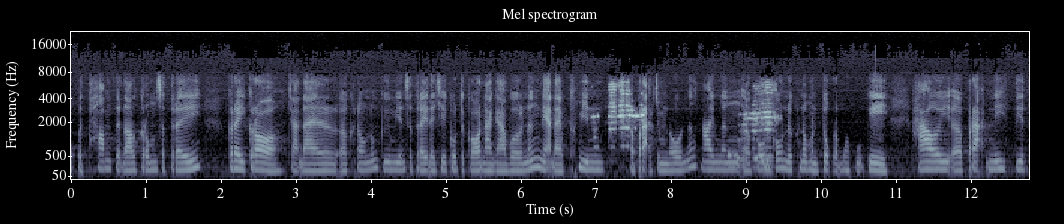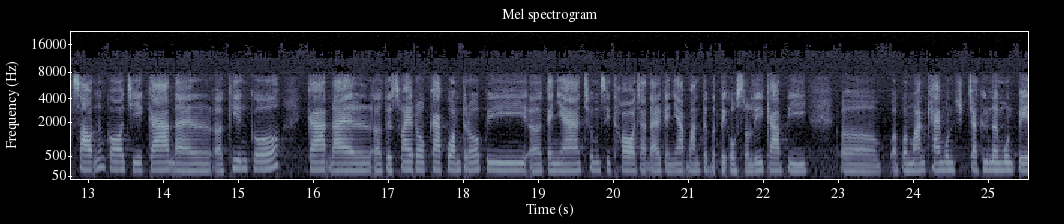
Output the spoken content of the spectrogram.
ឧបត្ថម្ភទៅដល់ក្រមស្ត្រី ក្រីក្រ ចាដែលក្នុងនោះគឺមានស្ត្រីដែលជាកោតក្រ Nagavel នឹងអ្នកដែលគ្មានប្រាក់ចំណូលនឹងហើយនឹងកូនកូននៅក្នុងបន្ទុករបស់ពួកគេ ហើយប្រាក់នេះទៀតសោតនឹងក៏ជាការដែលគៀងគរការដែលទៅស្វែងរកការគ្រប់គ្រងពីកញ្ញាឈឹមស៊ីធចាដែលកញ្ញាបានទៅប្រទេសអូស្ត្រាលីកាលពីអឺប្រហែលខែមុនចាគឺនៅមុនពេល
